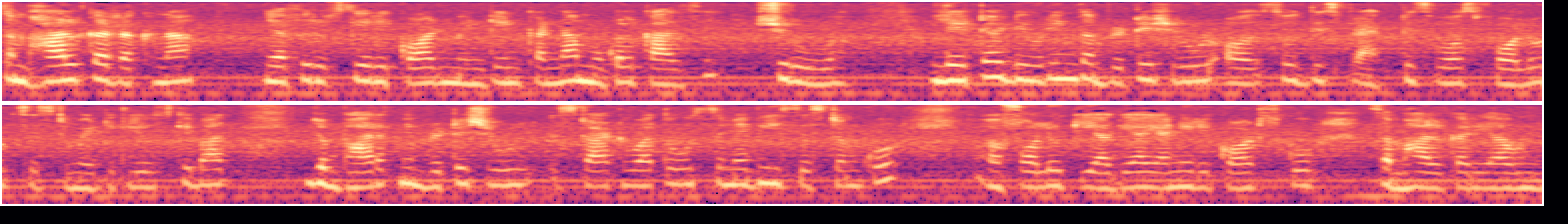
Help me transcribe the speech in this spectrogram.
संभाल कर रखना या फिर उसके रिकॉर्ड मेंटेन करना मुगल काल से शुरू हुआ later during the British rule also this practice was followed systematically उसके बाद जब भारत में ब्रिटिश रूल स्टार्ट हुआ तो उस समय भी इस सिस्टम को फॉलो किया गया, यानी रिकॉर्ड्स को संभाल कर या उन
